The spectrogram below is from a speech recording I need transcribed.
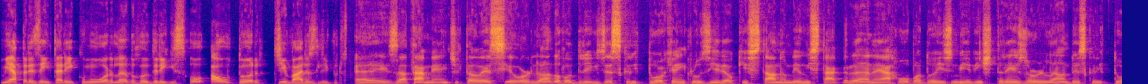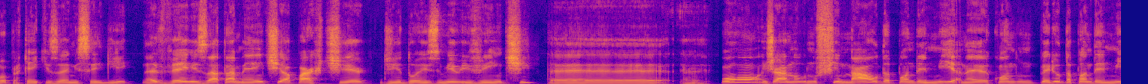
me apresentarei como Orlando Rodrigues, o autor de vários livros. É, exatamente. Então esse Orlando Rodrigues escritor, que é, inclusive é o que está no meu Instagram, né, arroba 2023 Orlando Escritor, para quem quiser me seguir, né, vem exatamente a partir de 2020 é, é, com já no, no, final da pandemia, né? Quando no período da pandemia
